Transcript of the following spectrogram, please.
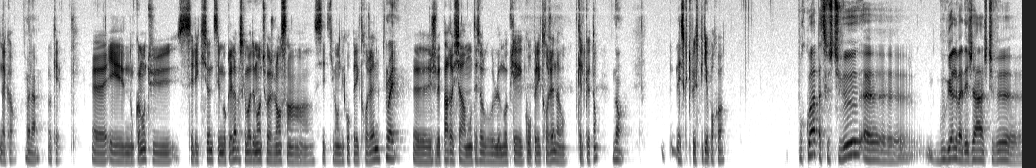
D'accord. Voilà. Ok. Euh, et donc, comment tu sélectionnes ces mots-clés-là? Parce que moi, demain, tu vois, je lance un site qui vend des groupes électrogènes. Oui. Euh, je vais pas réussir à monter sur le, mot-clé groupe électrogène avant quelques temps. Non. Est-ce que tu peux expliquer pourquoi? Pourquoi? Parce que si tu veux, euh, Google va déjà, si tu veux, euh,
